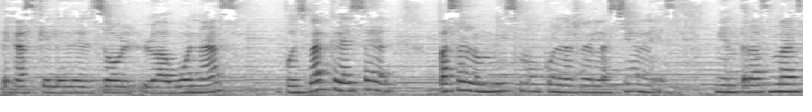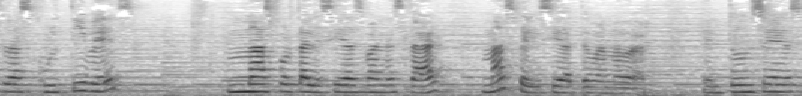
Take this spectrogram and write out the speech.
dejas que le dé el sol, lo abonas, pues va a crecer. Pasa lo mismo con las relaciones. Mientras más las cultives, más fortalecidas van a estar, más felicidad te van a dar. Entonces,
